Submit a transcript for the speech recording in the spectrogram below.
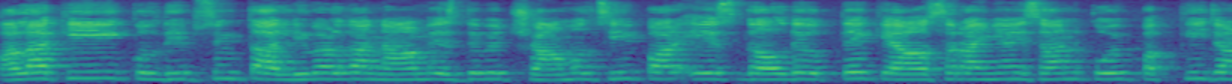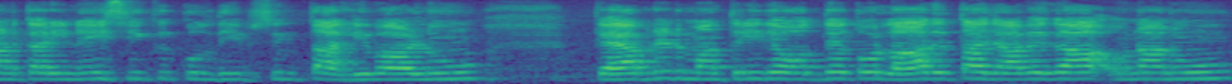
ਹਾਲਾਂਕਿ ਕੁਲਦੀਪ ਸਿੰਘ ਧਾਲੀਵਾਲ ਦਾ ਨਾਮ ਇਸ ਦੇ ਵਿੱਚ ਸ਼ਾਮਲ ਸੀ, ਪਰ ਇਸ ਗੱਲ ਦੇ ਉੱਤੇ ਕਿਆਸ ਰਾਈਆਂ ਹੀ ਸਨ। ਕੋਈ ਪੱਕੀ ਜਾਣਕਾਰੀ ਨਹੀਂ ਸੀ ਕਿ ਕੁਲਦੀਪ ਸਿੰਘ ਧਾਲੀਵਾਲ ਨੂੰ ਕੈਬਨਿਟ ਮੰਤਰੀ ਦੇ ਅਹੁਦੇ ਤੋਂ ਲਾ ਦਿੱਤਾ ਜਾਵੇਗਾ। ਉਹਨਾਂ ਨੂੰ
